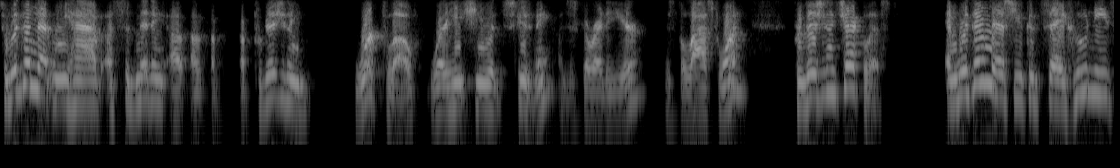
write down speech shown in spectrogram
So within that, we have a submitting a, a, a provisioning workflow where he, she would, excuse me, I'll just go right here. It's the last one, provisioning checklist. And within this, you could say who needs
